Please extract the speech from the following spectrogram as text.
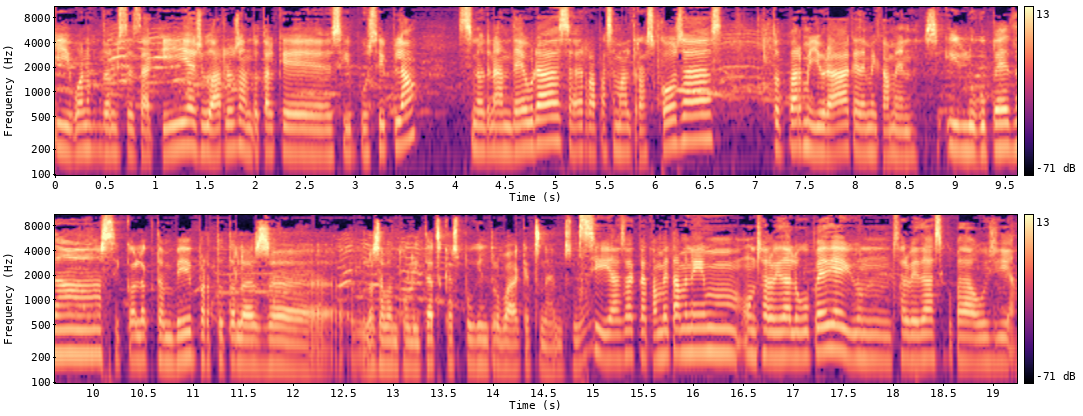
i bueno, doncs, des d'aquí ajudar-los en tot el que sigui possible. Si no tenen deures, eh, repassem altres coses, tot per millorar acadèmicament. Sí, I logopeda, psicòleg també, per totes les, eh, les eventualitats que es puguin trobar aquests nens, no? Sí, exacte. També tenim un servei de logopèdia i un servei de psicopedagogia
